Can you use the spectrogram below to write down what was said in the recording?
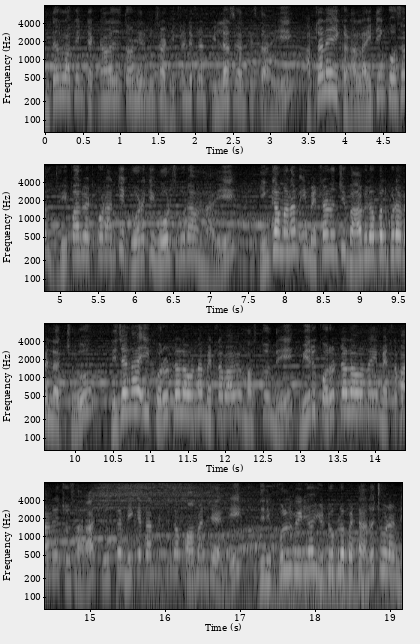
ఇంటర్లాకింగ్ టెక్నాలజీతో నిర్మించిన డిఫరెంట్ డిఫరెంట్ పిల్లర్స్ కనిపిస్తాయి. అట్లనే ఇక్కడ లైటింగ్ కోసం ద్వీపాలు పెట్టుకోవడానికి గోడకి హోల్స్ కూడా ఉన్నాయి. ఇంకా మనం ఈ మెట్ల నుంచి బావి లోపల కూడా వెళ్ళొచ్చు. నిజంగా ఈ కొరుట్లలో ఉన్న మెట్ల బావి మస్తుంది మీరు కొరుట్లలో ఉన్న ఈ మెట్ల బావిని చూసారా? చూస్తే మీకు ఎట్లా అనిపించిందో కామెంట్ చేయండి. దీని ఫుల్ వీడియో యూట్యూబ్లో పెట్టాను. చూడండి.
